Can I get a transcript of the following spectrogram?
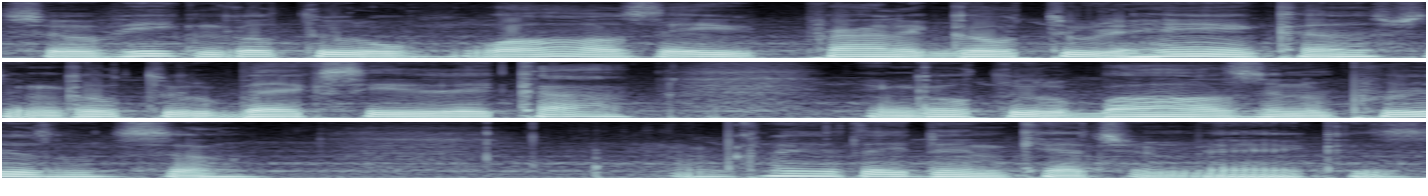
So if he can go through the walls, they probably go through the handcuffs and go through the back seat of their car and go through the bars in the prison. So I'm glad they didn't catch him, man, because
